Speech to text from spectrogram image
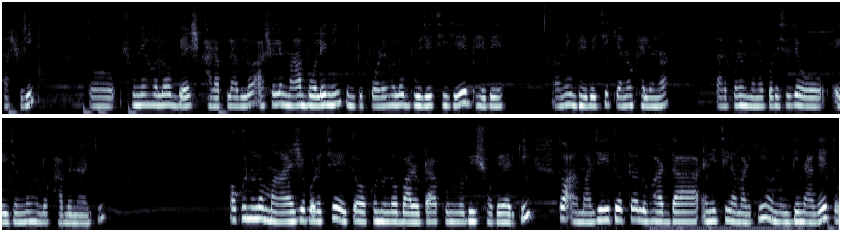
শাশুড়ি। তো শুনে হলো বেশ খারাপ লাগল। আসলে মা বলেনি, কিন্তু পরে হলো বুঝেছি যে ভেবে, অনেক ভেবেছি কেন খেলো না। তারপরে মনে পড়েছে যে ও এই জন্য হলো খাবে না আর কি। এখন হলো মা এসে পড়েছে, এই তো এখন হলো বারোটা পনেরো বিশ হবে আর কি। তো আমার যেহেতু একটা লোহার দা এনেছিলাম আর কি অনেক দিন আগে, তো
